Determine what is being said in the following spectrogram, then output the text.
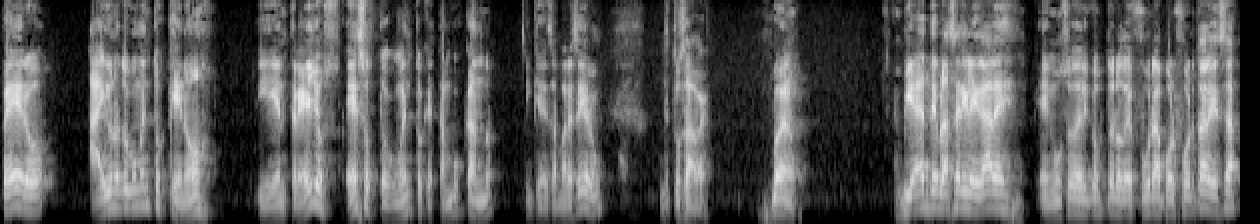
Pero hay unos documentos que no, y entre ellos esos documentos que están buscando y que desaparecieron, tú sabes. Bueno, viajes de placer ilegales en uso de helicóptero de Fura por Fortaleza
